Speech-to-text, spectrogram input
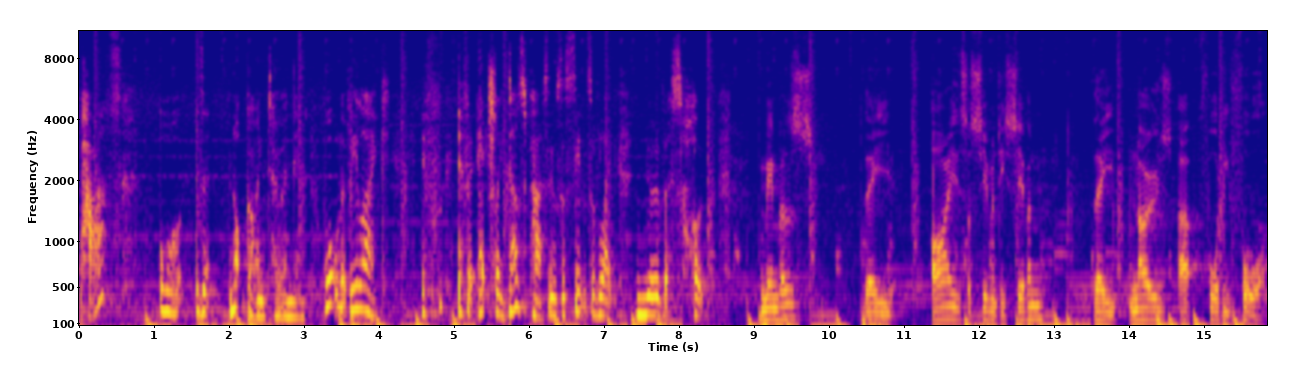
pass? Or is it not going to? And then what will it be like if, if it actually does pass? There was a sense of like nervous hope. Members, the ayes are 77, the noes are 44.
